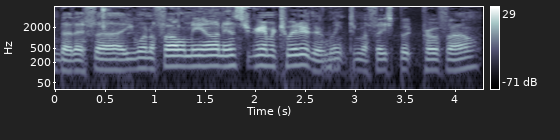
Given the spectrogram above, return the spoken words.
But if uh, you want to follow me on Instagram or Twitter, they're linked to my Facebook profile.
